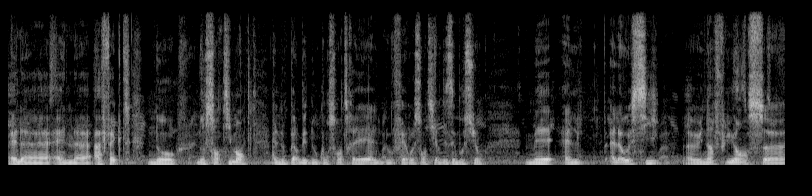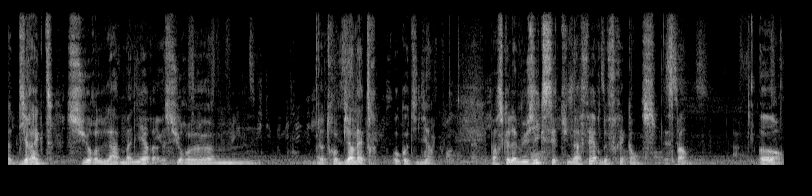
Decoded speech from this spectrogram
elle, euh, elle euh, affecte nos, nos sentiments. Elle nous permet de nous concentrer, elle nous fait ressentir des émotions, mais elle, elle a aussi euh, une influence euh, directe sur la manière, sur euh, notre bien-être au quotidien. Parce que la musique, c'est une affaire de fréquence, n'est-ce pas? Or,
